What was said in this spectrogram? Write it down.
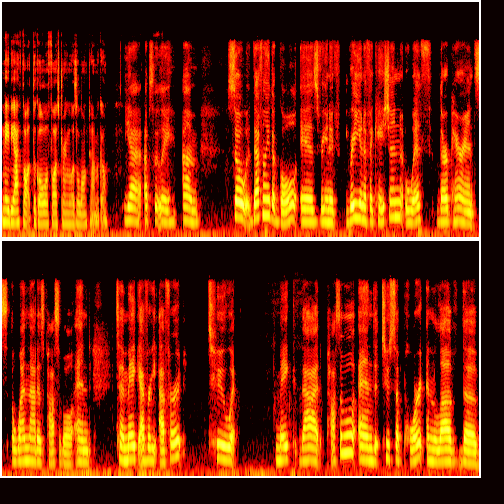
maybe i thought the goal of fostering was a long time ago. Yeah absolutely. Um, so definitely the goal is reunif- reunification with their parents when that is possible. And to make every effort to make that possible and to support and love the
